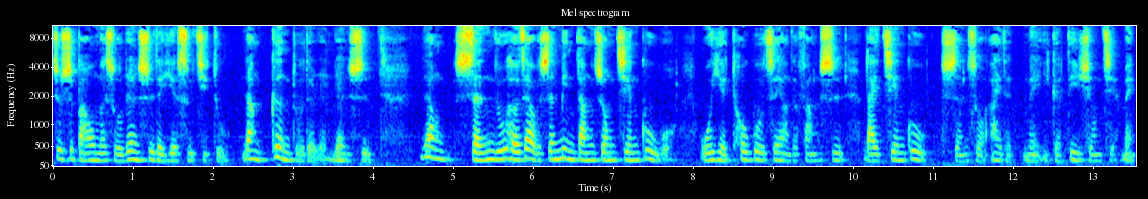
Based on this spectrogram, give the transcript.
就是把我们所认识的耶稣基督，让更多的人认识，让神如何在我生命当中坚固我，我也透过这样的方式来坚固神所爱的每一个弟兄姐妹。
